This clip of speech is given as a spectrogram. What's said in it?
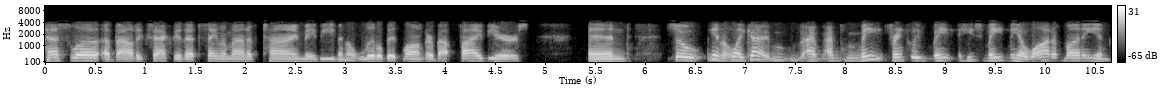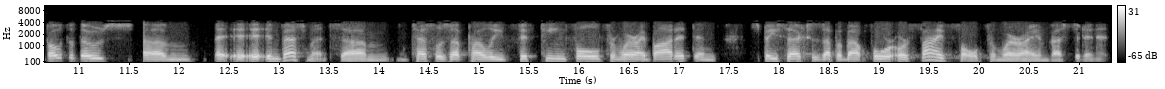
Tesla about exactly that same amount of time, maybe even a little bit longer, about five years. And so you know, like I, I I've made, frankly, made, he's made me a lot of money in both of those um, investments. Um, Tesla's up probably 15 fold from where I bought it, and SpaceX is up about four or five fold from where I invested in it.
